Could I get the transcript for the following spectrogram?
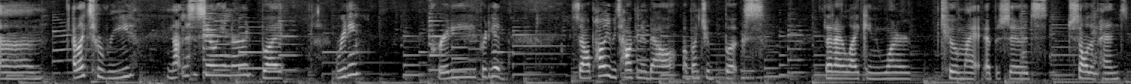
Um, I like to read. Not necessarily a nerd, but reading pretty pretty good. So I'll probably be talking about a bunch of books that I like in one or two of my episodes. Just all depends.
